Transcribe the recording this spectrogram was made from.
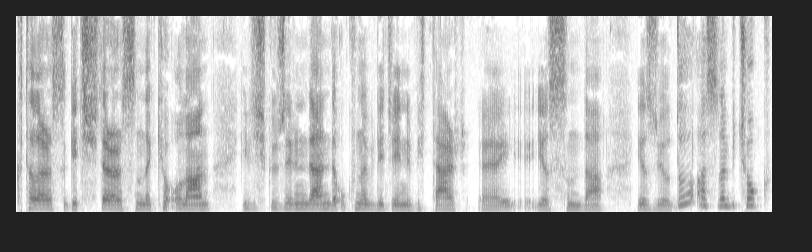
kıtalar arası geçişler arasındaki olan ilişki üzerinden de okunabileceğini Bihter e, yazısında yazıyordu. Aslında birçok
